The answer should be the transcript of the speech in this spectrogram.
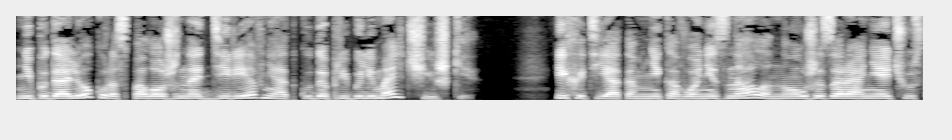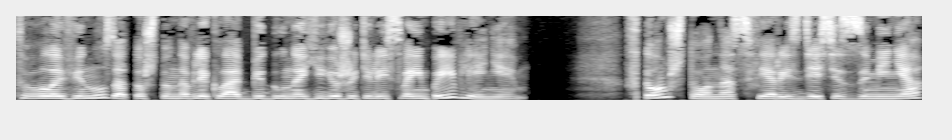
Неподалеку расположена деревня, откуда прибыли мальчишки. И хоть я там никого не знала, но уже заранее чувствовала вину за то, что навлекла беду на ее жителей своим появлением. В том, что на сферы здесь из-за меня,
